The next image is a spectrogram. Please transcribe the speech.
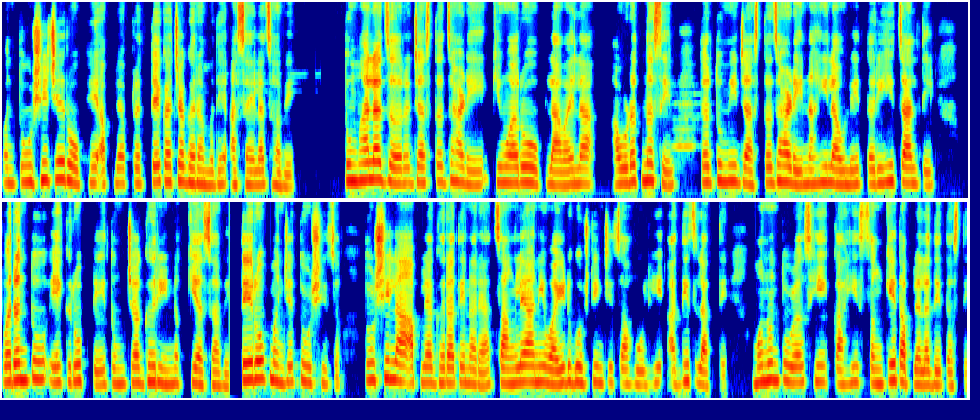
पण तुळशीचे रोप हे आपल्या प्रत्येकाच्या घरामध्ये असायलाच हवे. तुम्हाला जर जास्त झाडे किंवा रोप लावायला आवडत नसेल तर तुम्ही जास्त झाडे नाही लावले तरीही चालतील. परंतु एक रोपटे तुमच्या घरी नक्की असावे. ते रोप म्हणजे तुळशीचं. तुळशीला आपल्या घरात येणाऱ्या चांगल्या आणि वाईट गोष्टींची चाहूल ही आधीच लागते. म्हणून तुळस ही काही संकेत आपल्याला देत असते.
